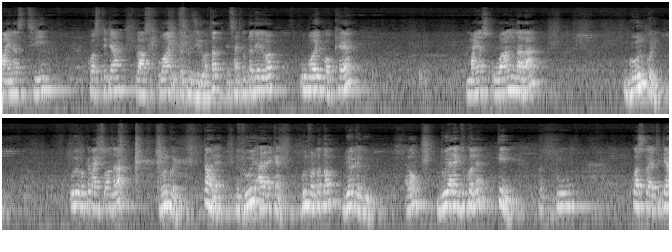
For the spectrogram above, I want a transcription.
minus three cos theta plus one equal to zero অর্থাৎ সাইড নোটটা দিয়ে দেব। উভয় পক্ষে মাইনাস ওয়ান দ্বারা গুণ করি। উভয় পক্ষে মাইনাস ওয়ান দ্বারা গুণ করি। তাহলে দুই আর একের গুণফল কত? দুই একে দুই। এবং দুই আর এক যোগ করলে তিন। Two cos square theta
